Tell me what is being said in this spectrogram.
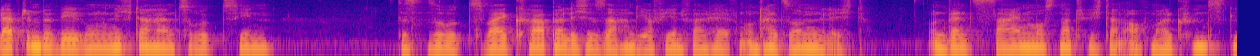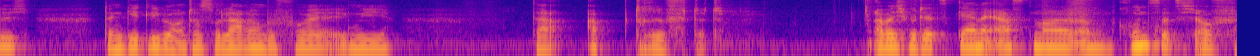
Bleibt in Bewegung, nicht daheim zurückziehen. Das sind so zwei körperliche Sachen, die auf jeden Fall helfen. Und halt Sonnenlicht. Und wenn es sein muss, natürlich dann auch mal künstlich. Dann geht lieber unter Solarium, bevor ihr irgendwie da abdriftet. Aber ich würde jetzt gerne erstmal ähm, grundsätzlich auf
